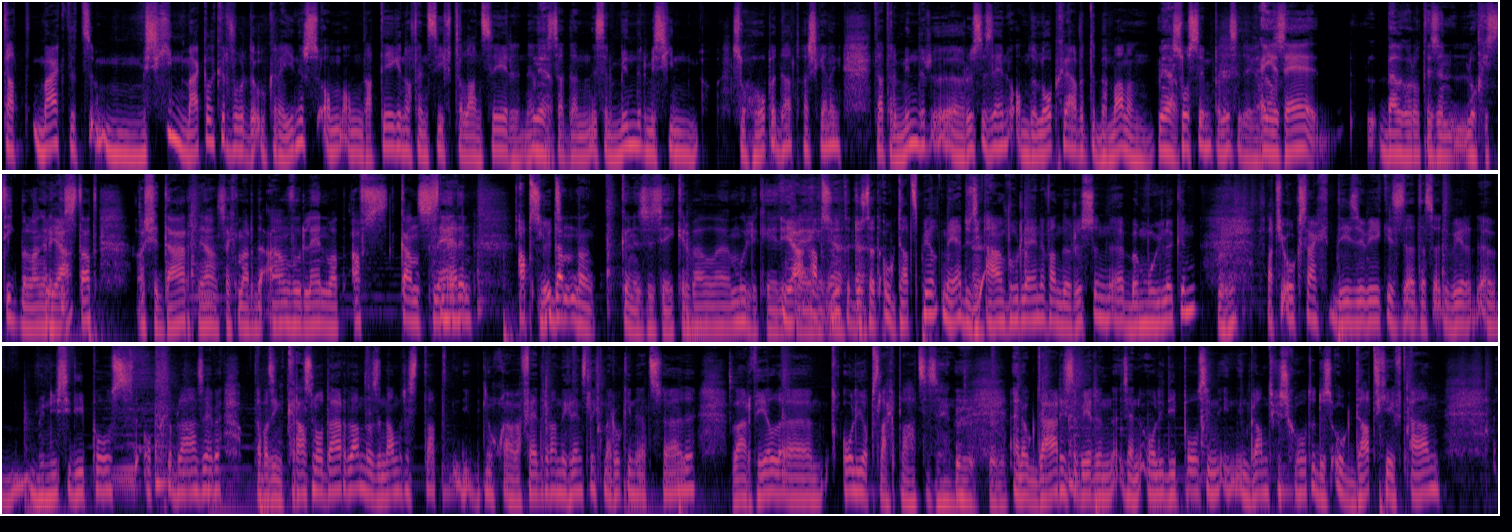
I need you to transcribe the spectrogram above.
Dat maakt het misschien makkelijker voor de Oekraïners om, om dat tegenoffensief te lanceren. Hè. Ja. Dus dat, dan is er minder, misschien, ze hopen dat waarschijnlijk, dat er minder eh, Russen zijn om de loopgraven te bemannen. Ja. Zo simpel is het En je zei, Belgorod is een logistiek belangrijke Ja. stad. Als je daar ja, zeg maar de aanvoerlijn wat af kan snijden, Absoluut. dan, dan kunnen ze zeker wel eh, moeilijkheden Ja, krijgen. absoluut. Ja, dus. Dat, ook dat speelt mee. Hè. Dus die aanvoerlijnen van de Russen eh, bemoeilijken. Mhm. Wat je ook zag deze week is dat, dat ze weer eh, munitiedepots opgeblazen hebben. Dat was in Krasnodar dan, dat is een andere stad die nog wat verder van de grens ligt, maar ook in het zuiden, waar veel eh, olieopslagplaatsen zijn. Mhm, En ook daar is er weer een, zijn oliedepots in, in, in brand geschoten. Dus ook dat geeft aan,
